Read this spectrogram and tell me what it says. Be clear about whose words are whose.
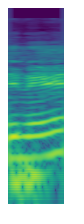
Speaker 1: ทีนี้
